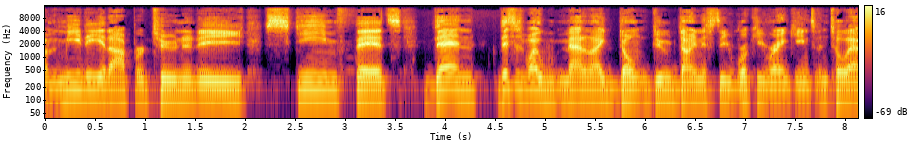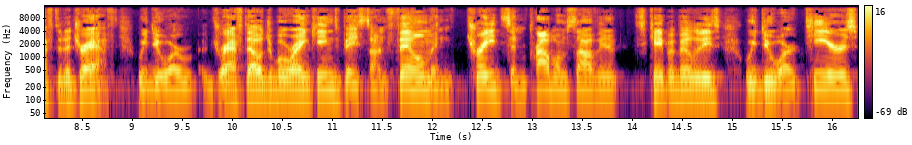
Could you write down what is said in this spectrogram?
immediate opportunity, scheme fits. Then this is why Matt and I don't do dynasty rookie rankings until after the draft. We do our draft eligible rankings based on film and traits and problem solving capabilities. We do our tiers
